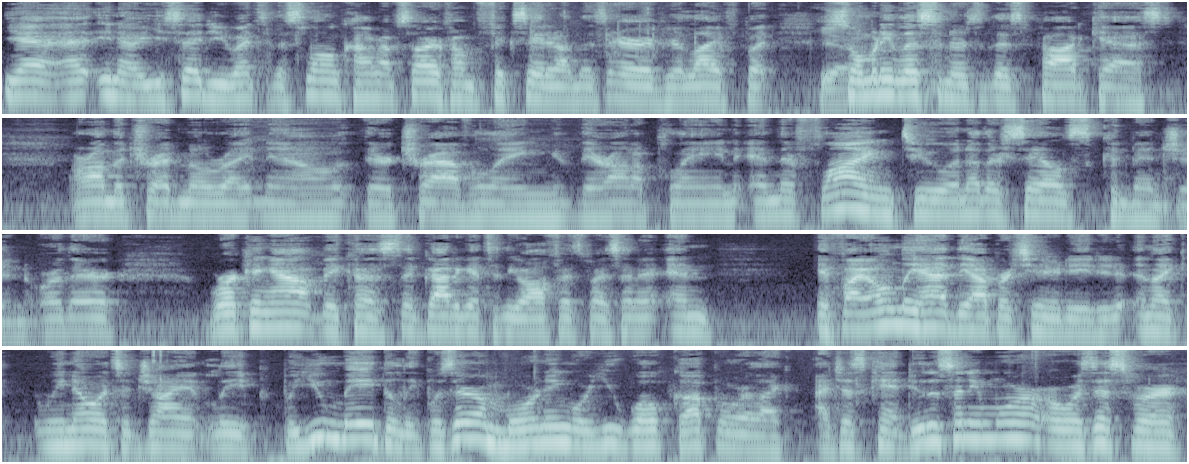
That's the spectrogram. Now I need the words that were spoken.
Yeah, uh, you know, you said you went to the Sloan Con. I'm sorry if I'm fixated on this area of your life, but yeah. so many listeners of this podcast are on the treadmill right now. They're traveling, they're on a plane, and they're flying to another sales convention, or they're working out because they've got to get to the office by seven. And if I only had the opportunity to, and like we know it's a giant leap, but you made the leap. Was there a morning where you woke up and were like, I just can't do this anymore, or was this where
